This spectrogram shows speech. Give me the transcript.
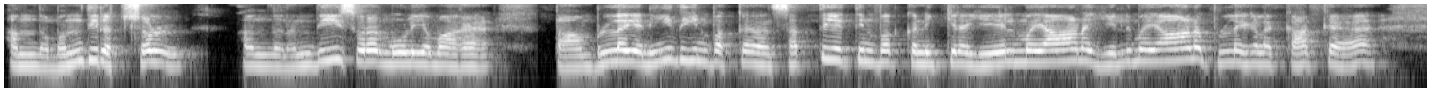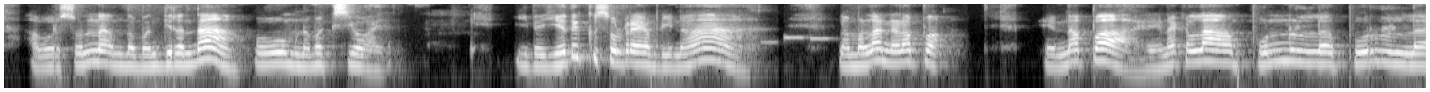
அந்த மந்திர சொல் அந்த நந்தீஸ்வரர் மூலியமாக தாம் பிள்ளைய நீதியின் பக்கம் சத்தியத்தின் பக்கம் நிற்கிற ஏழ்மையான எளிமையான பிள்ளைகளை காக்க அவர் சொன்ன அந்த மந்திரம்தான் ஓம் நமக் சிவாய இதை எதுக்கு சொல்கிறேன் அப்படின்னா நம்மெல்லாம் நினப்போம் என்னப்பா எனக்கெல்லாம் பொண்ணு இல்லை பொருள் இல்லை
